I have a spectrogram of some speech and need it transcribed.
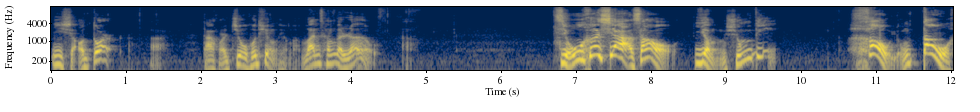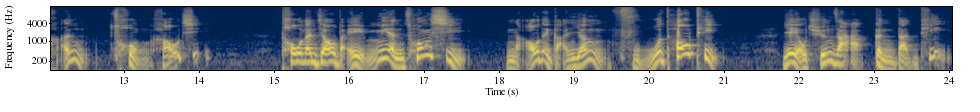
一小段儿啊，大伙儿就乎听听吧，完成个任务啊。九河下哨英雄弟，好勇斗狠冲豪气，头南脚北面从西，脑袋敢硬斧头劈。也有群杂跟单替，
